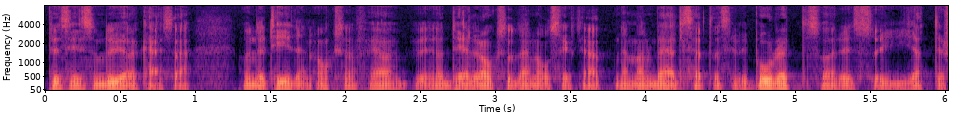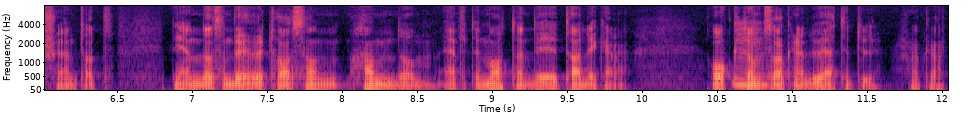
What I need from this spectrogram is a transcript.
precis som du gör Kajsa, under tiden också. För jag, jag delar också den åsikten att när man väl sätter sig vid bordet så är det så jätteskönt att det enda som behöver tas hand om efter maten, det är tallrikarna. Och Mm. de sakerna du ätit ur, såklart.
